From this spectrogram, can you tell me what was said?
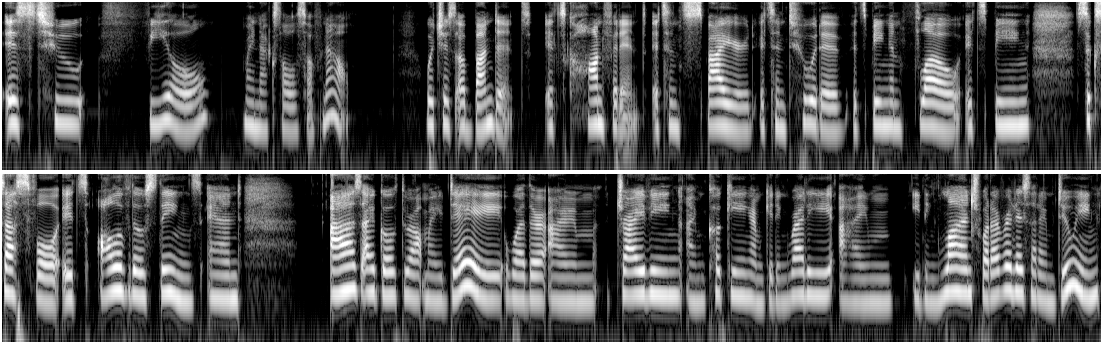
is to feel my next level self now which is abundant, it's confident, it's inspired, it's intuitive, it's being in flow, it's being successful, it's all of those things. And as I go throughout my day, whether I'm driving, I'm cooking, I'm getting ready, I'm eating lunch, whatever it is that I'm doing,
